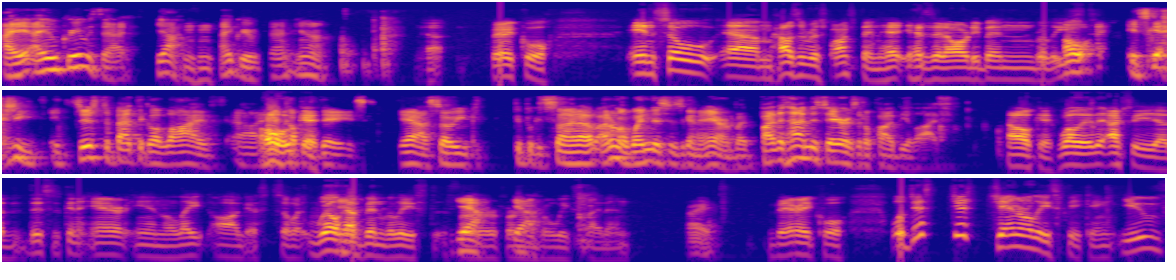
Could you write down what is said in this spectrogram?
I, I agree with that. Yeah, Mhm. I agree with that. Yeah. Yeah. Very cool. And so, um, how's the response been? Has it already been released? Oh, it's actually it's just about to go live uh, in Oh, a couple okay. of days. Yeah, so you could, people could sign up. I don't know when this is going to air, but by the time this airs, it'll probably be live. Oh, okay. Well, it, actually, uh, this is going to air in late August, so it will Yeah. have been released for, Yeah, for a yeah. number of weeks by then. Right. Very cool. Well, just just generally speaking, you've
